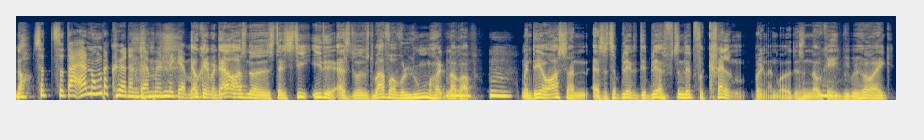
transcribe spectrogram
Nå. Så, så der er nogen, der kører den der mølle igennem. Okay, men der er også noget statistik i det. Altså, du, hvis du bare får volumen højt nok op. Mm. Men det er jo også sådan, altså, så bliver det, det bliver sådan lidt for kvalm på en eller anden måde. Det er sådan, okay, mm. vi behøver ikke...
